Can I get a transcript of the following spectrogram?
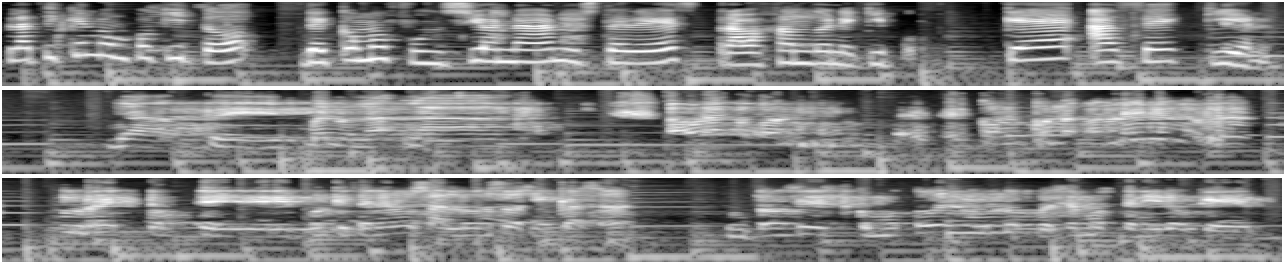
platíquenme un poquito de cómo funcionan ustedes trabajando en equipo. ¿Qué hace quién? Ya, eh, bueno, la, la, ahora con, con, con la pandemia un reto, eh, porque tenemos a Alonso aquí en casa Entonces, como todo el mundo, pues hemos tenido que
